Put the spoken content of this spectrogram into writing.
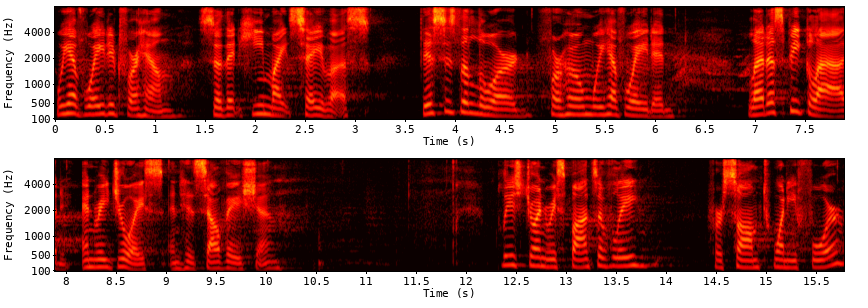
We have waited for him so that he might save us. This is the Lord for whom we have waited. Let us be glad and rejoice in his salvation. Please join responsively for Psalm 24.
